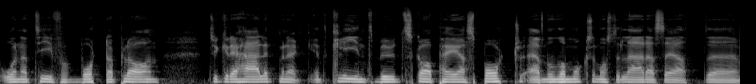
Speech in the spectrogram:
ordnar tifo på bortaplan. Tycker det är härligt med det- ett cleant budskap, heja sport, även om de också måste lära sig att eh,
